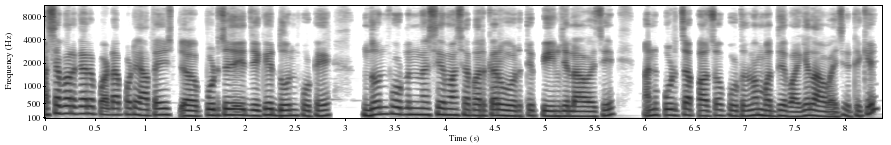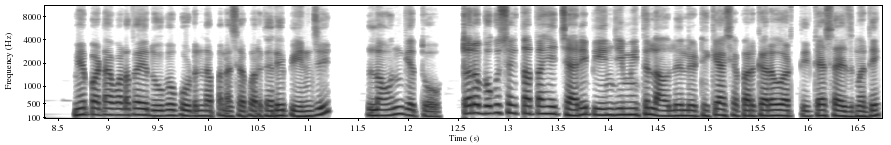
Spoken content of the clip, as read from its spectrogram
अशा प्रकारे पटापट आता हे पुढचे जे काही दोन फोटो आहे दोन फोटोंना सेम अशा प्रकारे वरती पी एन जी लावायचे आणि पुढचा पाचवा फोटोला मध्यभागी लावायचे ठीक आहे? मी पटापट आता हे दोघं फोटोंना पण अशा प्रकारे पी लावून घेतो. तर बघू शकता आता हे चारही पी एन जी मी इथं लावलेले ठीक आहे? अशा प्रकारे वरती त्या साईजमध्ये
